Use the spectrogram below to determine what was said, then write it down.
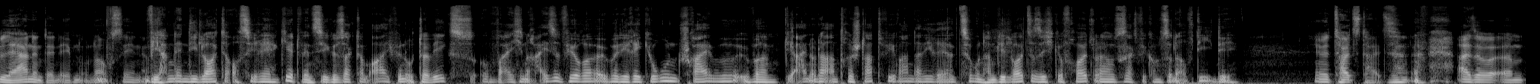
lernen, denn eben und auch sehen. Wie haben denn die Leute auf Sie reagiert, wenn Sie gesagt haben, ah, ich bin unterwegs, weil ich einen Reiseführer über die Region schreibe, über die ein oder andere Stadt? Wie waren da die Reaktionen? Haben die Leute sich gefreut oder haben sie gesagt, wie kommst du da auf die Idee? Teils, teils. Also ähm,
